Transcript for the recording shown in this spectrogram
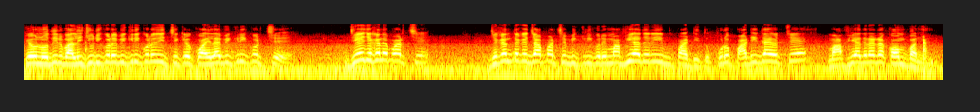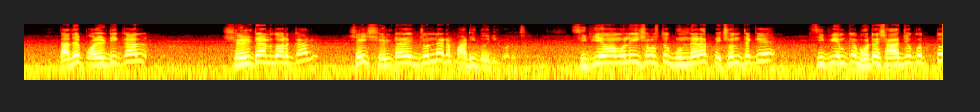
কেউ নদীর বালি চুরি করে বিক্রি করে দিচ্ছে। কেউ কয়লা বিক্রি করছে। যে যেখানে পারছে। যেখান থেকে যা পারছে বিক্রি করে। মাফিয়াদেরই পার্টি তো। পুরো পার্টিটাই হচ্ছে মাফিয়াদের একটা কোম্পানি তাদের পলিটিক্যাল শেল্টার দরকার, সেই শেল্টারের জন্য একটা পার্টি তৈরি করেছে। সিপিএম আমলে এই সমস্ত গুন্ডারা পেছন থেকে সিপিএমকে ভোটে সাহায্য করতো,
